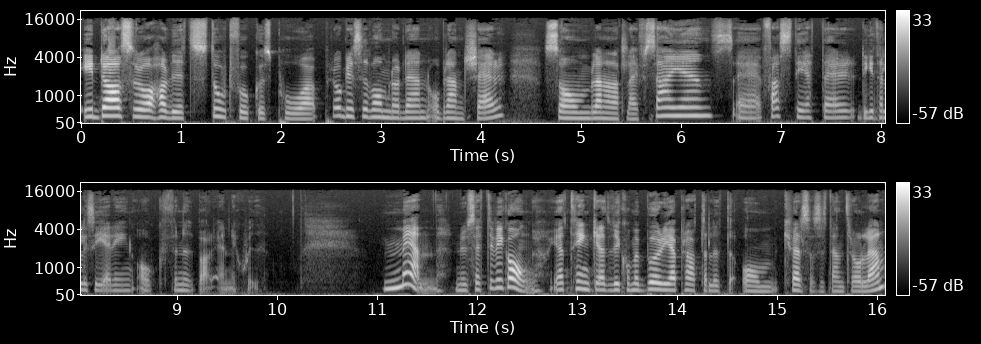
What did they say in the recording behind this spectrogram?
Idag så har vi ett stort fokus på progressiva områden och branscher som bland annat life science, eh, fastigheter, digitalisering och förnybar energi. Men nu sätter vi igång. Jag tänker att vi kommer börja prata lite om kvällsassistentrollen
